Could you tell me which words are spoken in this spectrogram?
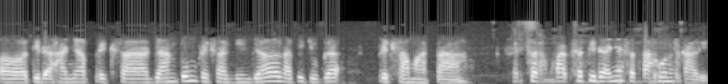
uh, tidak hanya periksa jantung, periksa ginjal, tapi juga periksa mata. Periksa mata. Setidaknya setahun sekali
